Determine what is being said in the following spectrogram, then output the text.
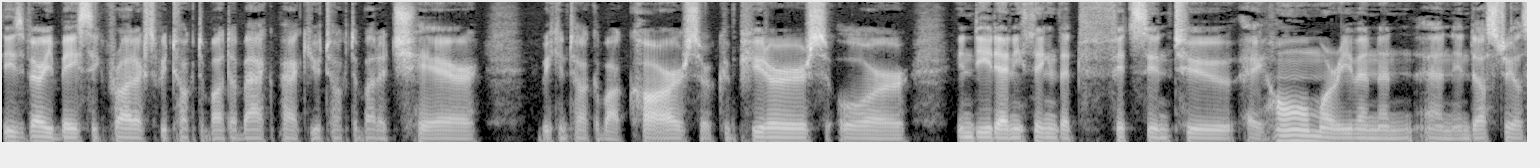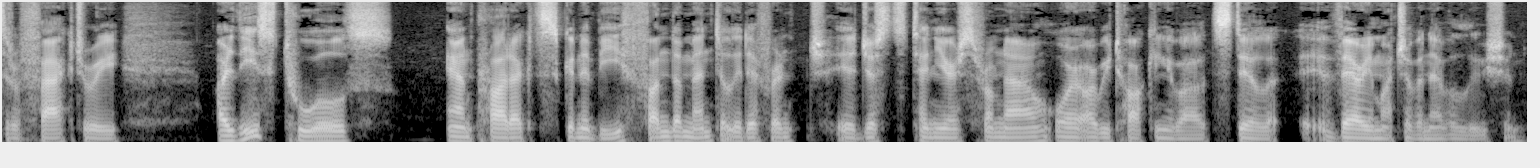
these very basic products? We talked about a backpack, you talked about a chair. We can talk about cars or computers or indeed anything that fits into a home or even an, an industrial sort of factory. Are these tools and products going to be fundamentally different uh, just 10 years from now or are we talking about still uh, very much of an evolution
